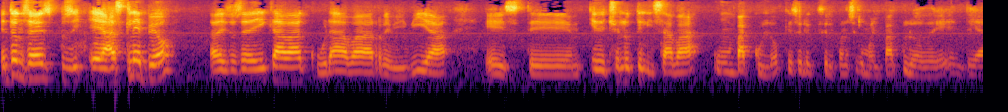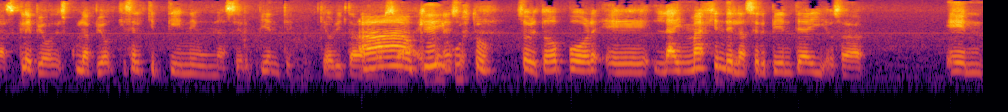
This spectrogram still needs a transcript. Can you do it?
Entonces, pues, eh, Asclepio a eso se dedicaba, curaba, revivía, este, y de hecho él utilizaba un báculo, que es lo que se le conoce como el báculo de, de Asclepio, de Esculapio, que es el que tiene una serpiente, que ahorita vamos Ah, a ok, ir con eso justo. sobre todo por eh, la imagen de la serpiente ahí, o sea, en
